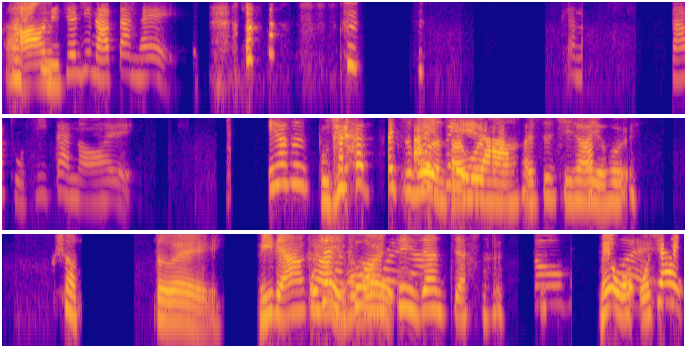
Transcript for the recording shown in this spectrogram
好，你先去拿蛋嘿。要拿拿土鸡蛋哦嘿。应该是煮蛋开直播的人才会吗？还是其他也会？不晓得哎，你等一下我现在也突然听你这样讲，都没有我会我现在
